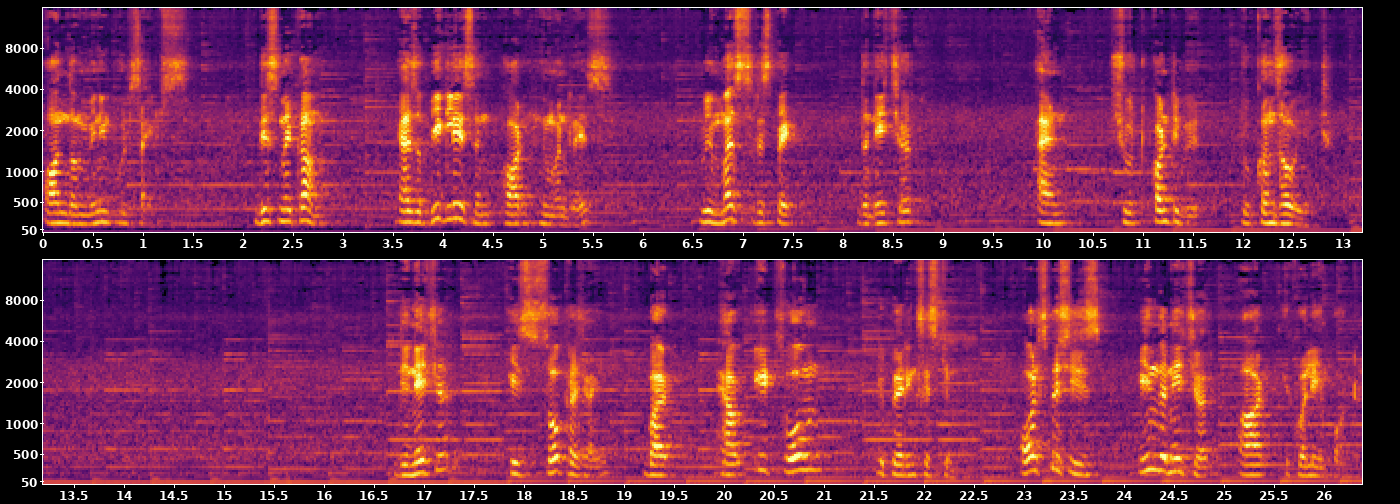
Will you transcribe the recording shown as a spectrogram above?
on the meaningful sides. This may come as a big lesson for human race. We must respect the nature and should contribute to conserve it. The nature is so fragile but have its own repairing system. All species in the nature are equally important.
